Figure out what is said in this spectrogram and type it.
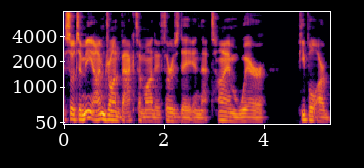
So to me, I'm drawn back to Maundy, Thursday, in that time where people are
